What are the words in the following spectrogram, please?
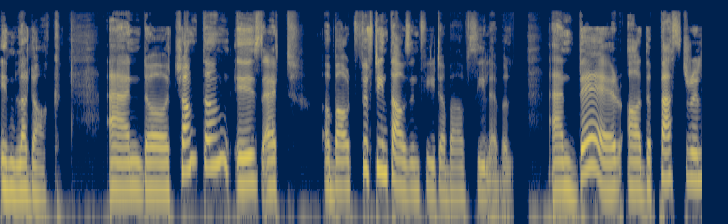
in Ladakh. And uh, Changtang is at about 15,000 feet above sea level. And there are the pastoral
